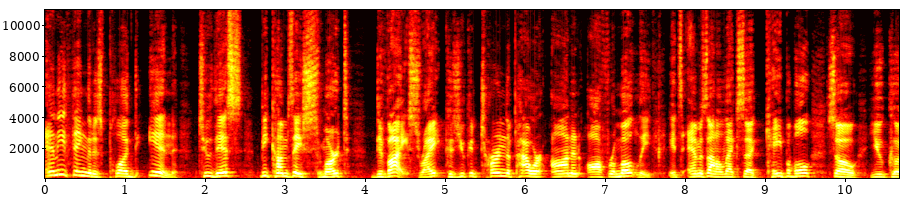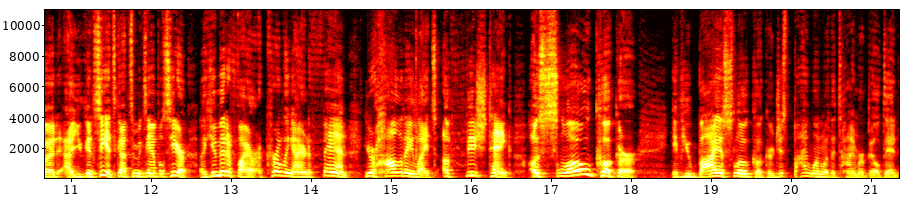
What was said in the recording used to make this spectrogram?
anything that is plugged in to this becomes a smart device, right? Because you can turn the power on and off remotely. It's Amazon Alexa capable, so you could, uh, you can see it's got some examples here. A humidifier, a curling iron, a fan, your holiday lights, a fish tank, a slow cooker. If you buy a slow cooker, just buy one with a timer built in.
